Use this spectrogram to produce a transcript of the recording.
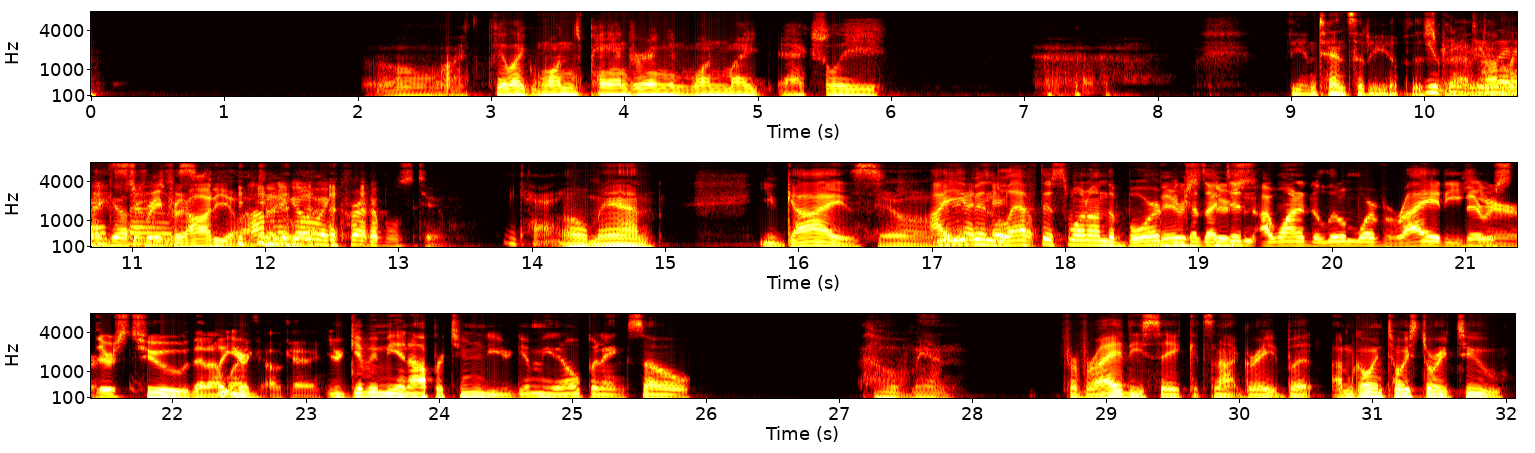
Oh, I feel like one's pandering and one might actually. The intensity of this You can draft. do I'm it. gonna I go- It's great for the audio. I'll I'm tell gonna you go what. Incredibles two. Okay. Oh man, you guys. Yo. I We're gonna even take left the- this one on the board There's- because I there's- didn't. I wanted a little more variety There's here. there's two that I'm But you're- like, okay. You're giving me an opportunity. You're giving me an opening. So, oh man, for variety's sake, it's not great. But I'm going Toy Story two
